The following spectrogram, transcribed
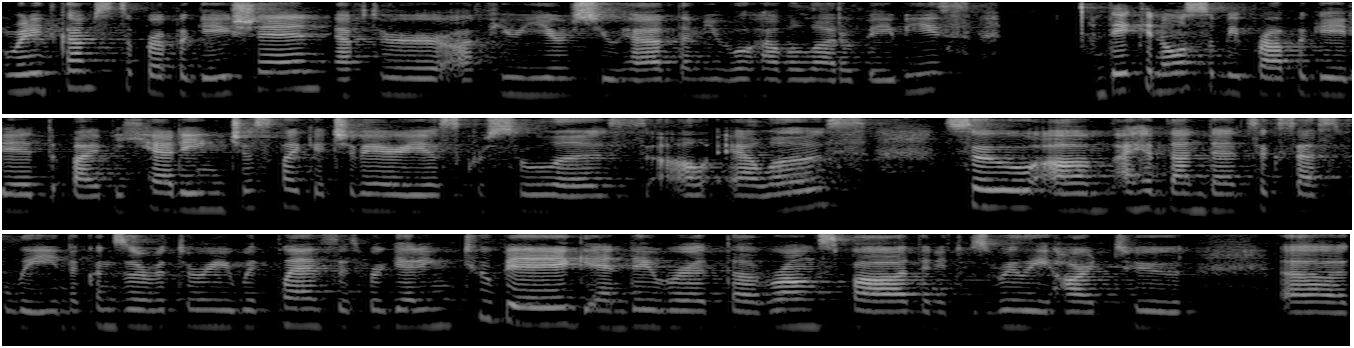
When it comes to propagation, after a few years you have them, you will have a lot of babies. They can also be propagated by beheading, just like Echeverias, Crassula's, aloes. So um, I have done that successfully in the conservatory with plants that were getting too big and they were at the wrong spot and it was really hard to uh,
